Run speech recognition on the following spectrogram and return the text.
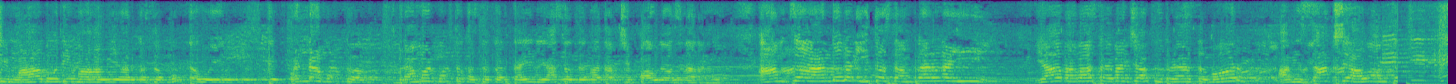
ची महाबोधी महाविहार कसं मुक्त होईल ते फंडामुक्त ब्राह्मण मुक्त कसं करता येईल या संदर्भात आमची पावलं असणार आहे आमचं आंदोलन इथं संपणार नाही. या बाबासाहेबांच्या पुतळ्यासमोर आम्ही साक्ष आहोत. आमचं जिथे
